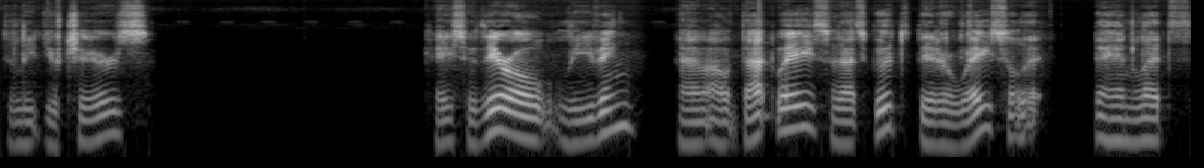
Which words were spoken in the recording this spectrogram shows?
delete your chairs okay so they're all leaving um, out that way so that's good they're away so then let's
